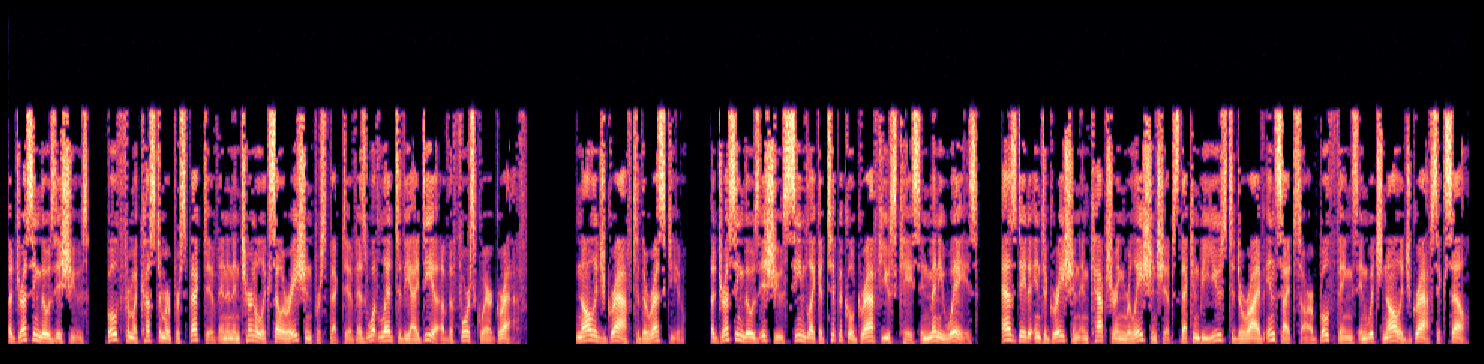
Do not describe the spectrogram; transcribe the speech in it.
Addressing those issues, both from a customer perspective and an internal acceleration perspective, is what led to the idea of the Foursquare graph. Knowledge graph to the rescue. Addressing those issues seemed like a typical graph use case in many ways, as data integration and capturing relationships that can be used to derive insights are both things in which knowledge graphs excel.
